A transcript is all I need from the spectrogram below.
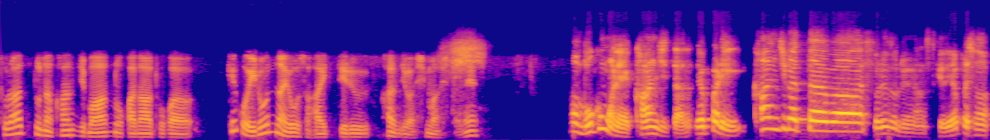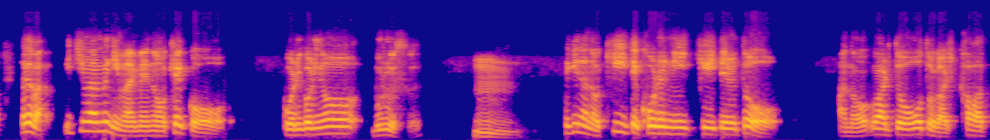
トラッドな感じもあるのかなとか、結構いろんな要素入ってる感じはしましたね。まあ、僕もね、感じた。やっぱり感じ方はそれぞれなんですけど、やっぱりその、例えば1枚目、2枚目の結構ゴリゴリのブルースうん。的なのを聞いて、これに聞いてると、あの、割と音が変わっ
